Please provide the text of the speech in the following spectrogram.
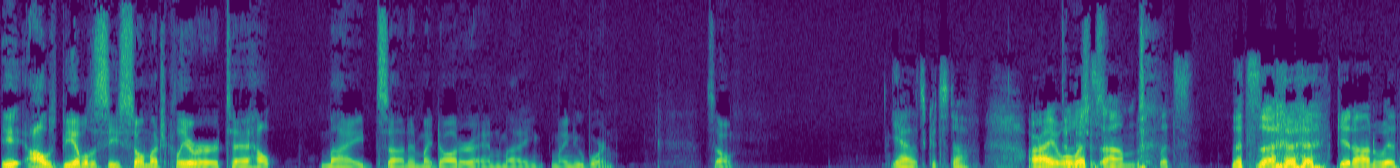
it, I'll be able to see so much clearer to help my son and my daughter and my my newborn. So, yeah, that's good stuff. All right, well let's um let's let's uh, get on with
